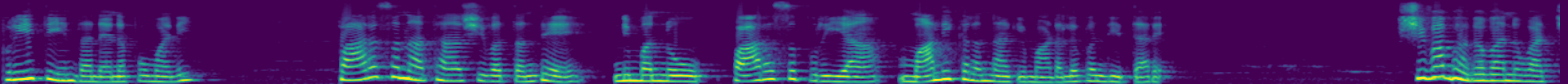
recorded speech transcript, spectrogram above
ಪ್ರೀತಿಯಿಂದ ನೆನಪು ಮಾಡಿ. ಪಾರಸನಾಥ ಶಿವ ತಂದೆ ನಿಮ್ಮನ್ನು ಪಾರಸಪುರಿಯ ಮಾಲೀಕರನ್ನಾಗಿ ಮಾಡಲು ಬಂದಿದ್ದಾರೆ. ಶಿವ ಭಗವಾನ್ ವಾಚ.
